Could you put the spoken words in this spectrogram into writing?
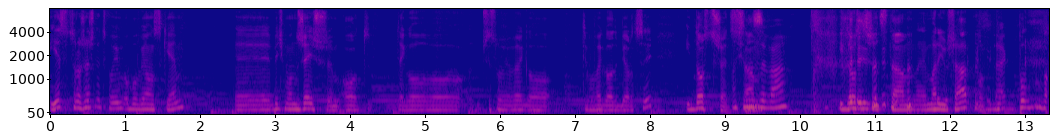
jest troszeczkę twoim obowiązkiem yy, być mądrzejszym od tego przysłowiowego, typowego odbiorcy i dostrzec On się tam, nazywa? i dostrzec tam e, Mariusza. Bo, Tak. po, po,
